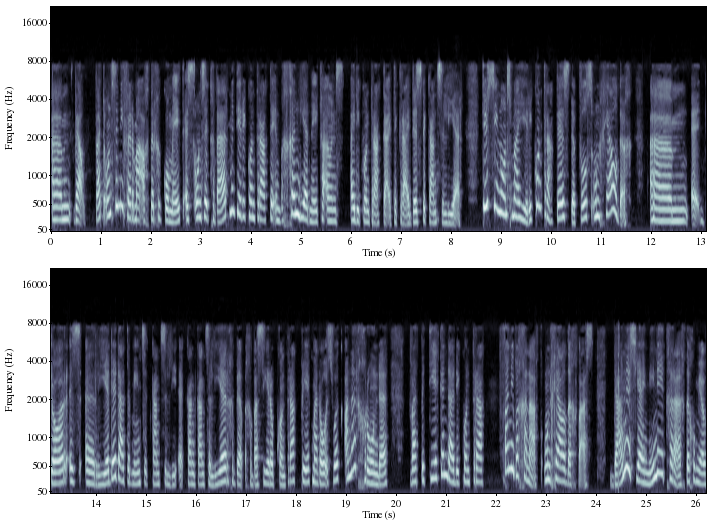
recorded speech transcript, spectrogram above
ehm um, wel, wat ons in die firma agtergekom het, is ons het gewerk met hierdie kontrakte en begin deur net vir ouens uit die kontrakte uit te kry, dis te kanselleer. Toe sien ons maar hierdie kontrakte is dikwels ongeldig. Ehm um, daar is 'n rede dat 'n mens dit kanselleer kan kanselleer gebaseer op kontrakbreek, maar daar is ook ander gronde wat beteken dat die kontrak van die begin af ongeldig was, dan is jy nie net geregtig om jou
